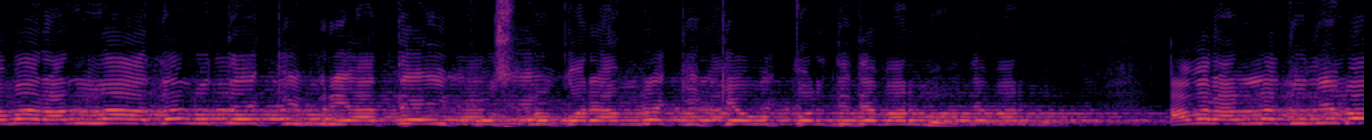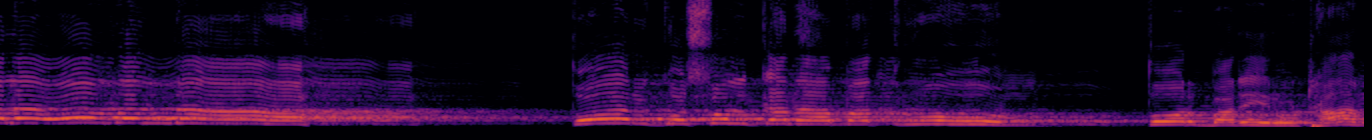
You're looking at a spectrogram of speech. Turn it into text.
আমার আল্লাহ আদালতে কিবরিয়াতে এই প্রশ্ন করে, আমরা কি কেউ উত্তর দিতে পারব? আবার আল্লাহ যদি বলে, ও বান্দা, তোর গোসলখানা, বাথরুম, তোর বাড়ির উঠান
